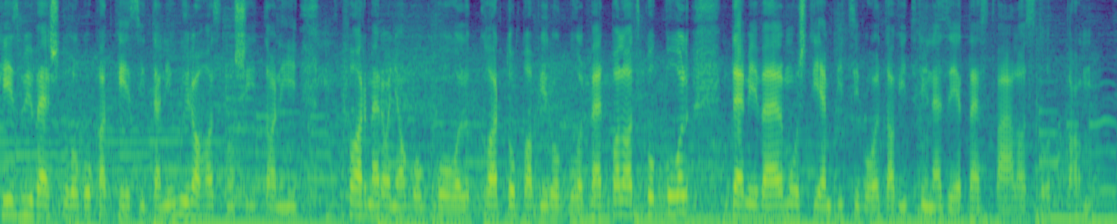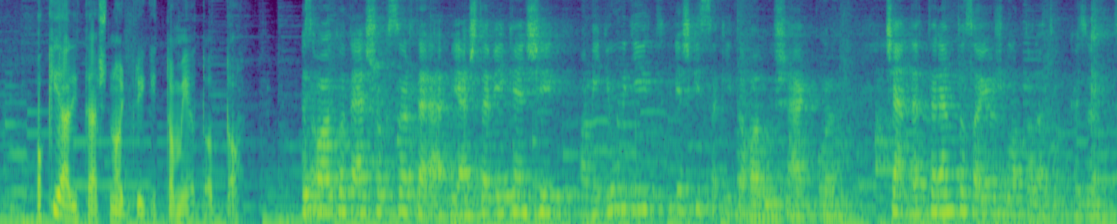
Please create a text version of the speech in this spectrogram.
kézműves dolgokat készíteni, újrahasznosítani, farmeranyagokból, kartonpapírokból, petpalackokból, de mivel most ilyen pici volt a vitrin, ezért ezt választottam. A kiállítás Nagy Brigitta méltatta. Az alkotás sokszor terápiás tevékenység, ami gyógyít és kiszakít a valóságból. Csendet teremt az ajos gondolatok között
